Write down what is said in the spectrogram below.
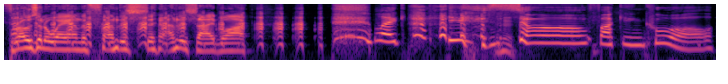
throws it away on the on the on the sidewalk. like, he's so fucking cool.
